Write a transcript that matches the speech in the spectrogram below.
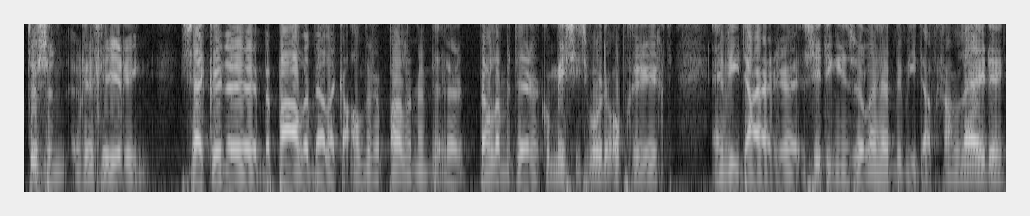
tussenregering. Zij kunnen bepalen welke andere parlementaire, commissies worden opgericht en wie daar uh, zitting in zullen hebben, wie dat gaan leiden.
